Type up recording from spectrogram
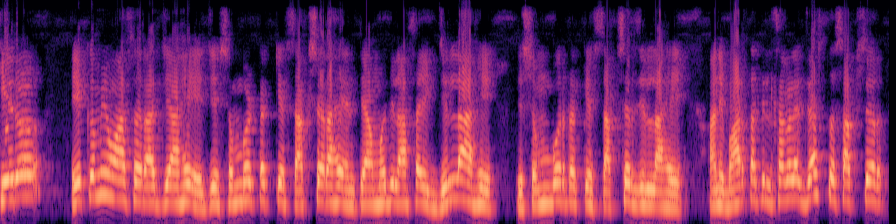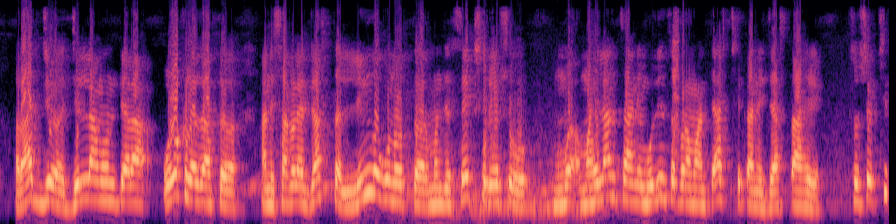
केरळ एकमेव असं राज्य आहे जे शंभर टक्के साक्षर आहे आणि त्यामधील असा एक जिल्हा आहे जे शंभर टक्के साक्षर जिल्हा आहे. आणि भारतातील सगळ्यात जास्त साक्षर राज्य जिल्हा म्हणून त्याला ओळखलं जातं. आणि सगळ्यात जास्त लिंग गुणोत्तर म्हणजे सेक्स रेशो महिलांचं आणि मुलींचं प्रमाण त्याच ठिकाणी जास्त आहे. सुशिक्षित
